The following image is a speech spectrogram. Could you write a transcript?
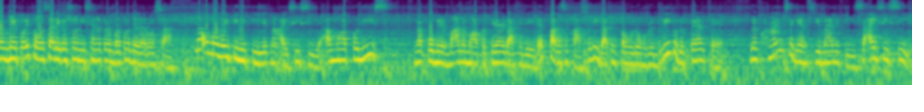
Kaugnay po ito sa alegasyon ni Senator Bato de la Rosa na umano'y pinipilit ng ICC ang mga polis na pumirma ng mga prepared affidavit para sa kaso ni dating Pangulong Rodrigo Duterte na crimes against humanity sa ICC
